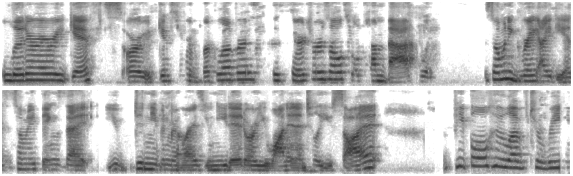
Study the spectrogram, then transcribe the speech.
literary gifts or gifts for book lovers, the search results will come back with so many great ideas and so many things that you didn't even realize you needed or you wanted until you saw it. People who love to read,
